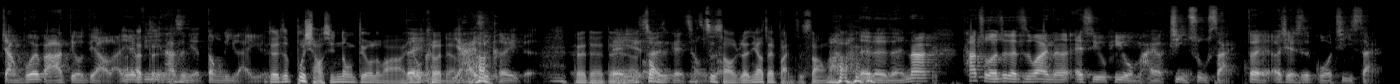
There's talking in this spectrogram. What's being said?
桨不会把它丢掉了，因为毕竟它是你的动力来源。对，这不小心弄丢了嘛，有可能也还是可以的。对对对还是可以冲至少人要在板子上嘛。对对 对，那它除了这个之外呢，SUP 我们还有竞速赛，对，而且是国际赛，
